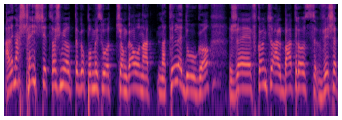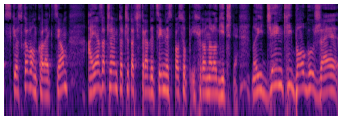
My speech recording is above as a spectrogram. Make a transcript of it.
Ale na szczęście coś mnie od tego pomysłu odciągało na, na tyle długo, że w końcu Albatros wyszedł z kioskową kolekcją, a ja zacząłem to czytać w tradycyjny sposób i chronologicznie. No i dzięki Bogu, że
